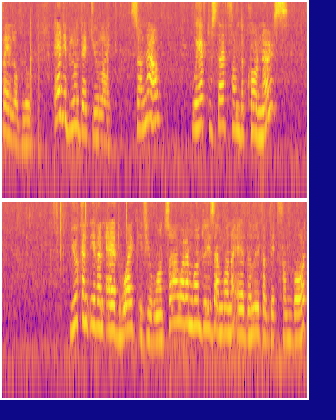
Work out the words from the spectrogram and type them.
phthalo blue. Any blue that you like. So now, we have to start from the corners. You can even add white if you want. So what I'm going to do is I'm going to add a little bit from both.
